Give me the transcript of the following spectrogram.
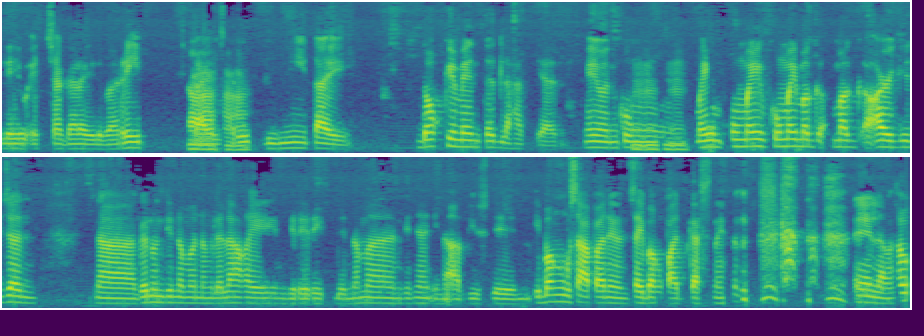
Leo Etchagaray, 'di ba? Rape Ah, sa ah. rape binitay. Documented lahat 'yan. Ngayon kung Mhm. may kung may kung may mag mag-argue diyan na ganun din naman ng lalaki, nire-rape din naman, ganyan, ina-abuse din. Ibang usapan na yun, sa ibang podcast na yun. Ayan lang. So,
